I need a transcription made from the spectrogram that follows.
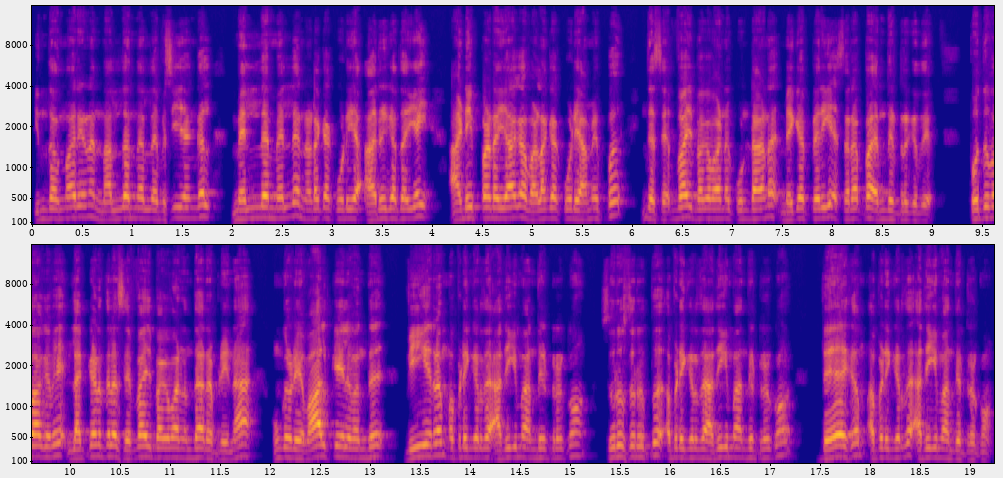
இந்த மாதிரியான நல்ல நல்ல விஷயங்கள் மெல்ல மெல்ல நடக்கக்கூடிய அருகதையை அடிப்படையாக வழங்கக்கூடிய அமைப்பு இந்த செவ்வாய் பகவானுக்கு உண்டான மிகப்பெரிய சிறப்பா இருந்துட்டு இருக்குது. பொதுவாகவே லக்கணத்துல செவ்வாய் பகவான் இருந்தார் அப்படின்னா உங்களுடைய வாழ்க்கையில வந்து வீரம் அப்படிங்கிறது அதிகமா இருந்துட்டு இருக்கும் சுறுசுறுப்பு அப்படிங்கிறது அதிகமா இருந்துட்டு இருக்கும் வேகம் அப்படிங்கிறது அதிகமா இருந்துட்டு இருக்கும்.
